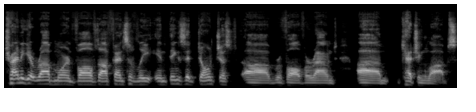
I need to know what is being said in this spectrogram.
trying to get Rob more involved offensively in things that don't just uh, revolve around um, catching lobs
